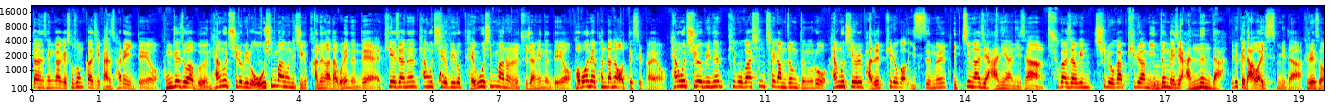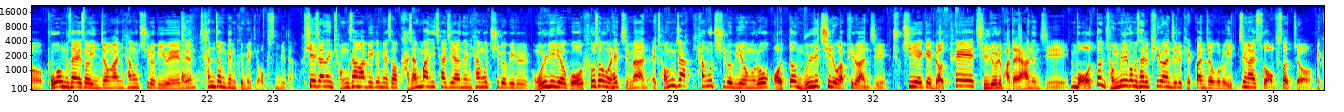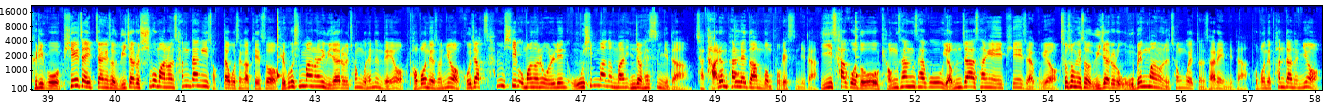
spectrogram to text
겠다는 생각에 소송까지 간 사례인데요. 공제조합은 향후 치료비로 50만 원이 지급 가능하다고 했는데 피해자는 향후 치료비로 150만 원을 주장했는데요. 법원의 판단은 어땠을까요? 향후 치료비는 피고가 신체 감정 등으로 향후 치료를 받을 필요가 있음을 입증하지 아니한 이상 추가적인 치료가 필요함이 인정되지 않는다. 이렇게 나와 있습니다. 그래서 보험사에서 인정한 향후 치료비 외에는 산정된 금액이 없습니다. 피해자는 경상합의금에서 가장 많이 차지하는 향후 치료비를 올리려고 소송을 했지만 정작 향후 치료 비용으로 어떤 물리 치료가 필요한지 주치의에게 몇 회의 진료를 받아야 하는지 뭐 어떤 정밀 검사를 필요한지를 객관적으로 입증할 수 없었죠. 그리고 피해자 입장에서 위자료 15만 원 상당히 적다고 생각해서 150만 원의 위자료를 청구했는데요. 법원에서는요 고작 35만 원을 올린 50만 원만 인정했습니다. 자 다른 판례도 한번 보겠습니다. 이 사고도 경상사고 염자상해의 피해자고요. 소송에서 위자료로 500만 원을 청구했던 사례입니다. 법원의 판단은요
